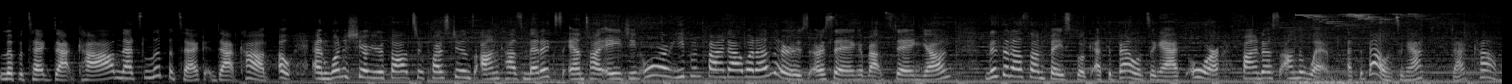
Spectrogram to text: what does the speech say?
lipotec.com. That's lipotec.com. Oh, and want to share your thoughts or questions on cosmetics, anti aging, or even find out what others are saying about staying young? Visit us on Facebook at The Balancing Act or find us on the web at thebalancingAct.com.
